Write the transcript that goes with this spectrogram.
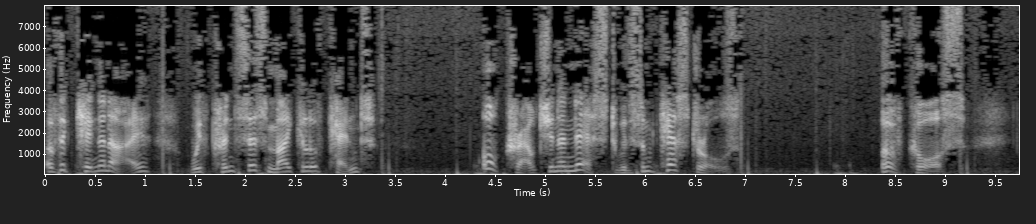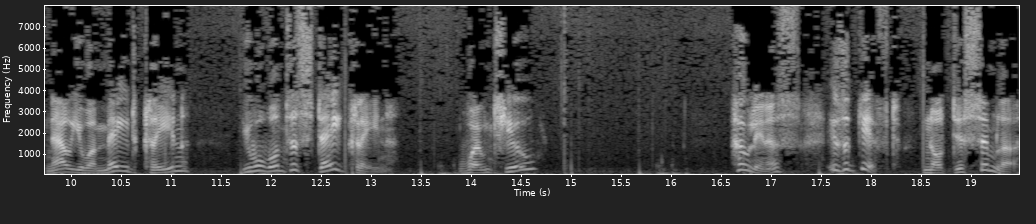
of The King and I with Princess Michael of Kent? Or crouch in a nest with some kestrels? Of course, now you are made clean, you will want to stay clean, won't you? Holiness is a gift not dissimilar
